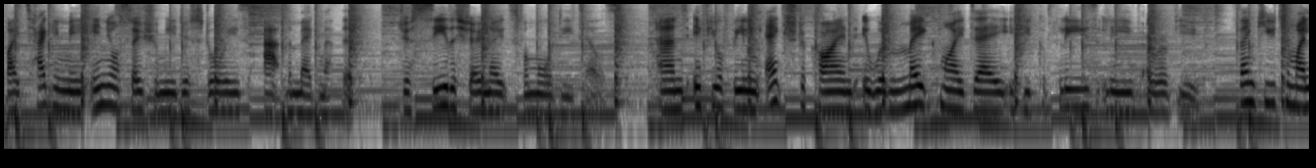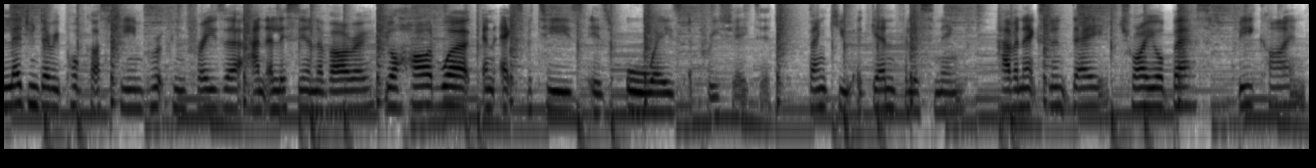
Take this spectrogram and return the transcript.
by tagging me in your social media stories at the Meg Method. Just see the show notes for more details. And if you're feeling extra kind, it would make my day if you could please leave a review. Thank you to my legendary podcast team, Brooklyn Fraser and Alicia Navarro. Your hard work and expertise is always appreciated. Thank you again for listening. Have an excellent day. Try your best. Be kind.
